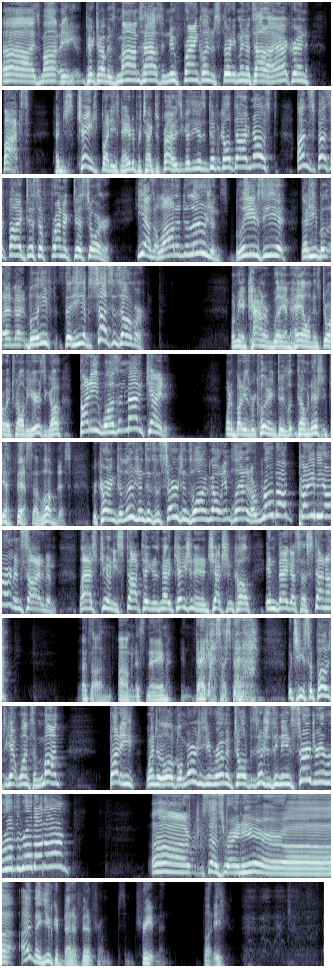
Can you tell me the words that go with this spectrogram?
Uh, his mom picked him up at his mom's house in New Franklin. It's 30 minutes out of Akron. Vox had just changed Buddy's name to protect his privacy because he has a difficult diagnosed unspecified schizophrenic disorder. He has a lot of delusions. Believes he that he uh, beliefs that he obsesses over. When we encountered William Hale in his doorway 12 years ago, Buddy wasn't medicated. One of Buddy's recurring delusions, get this, I love this. Recurring delusions is the surgeons long ago implanted a robot baby arm inside of him. Last June, he stopped taking his medication, an injection called Invega Sustenna. That's an ominous name. Invega Sustenna, which he's supposed to get once a month. Buddy went to the local emergency room and told physicians he needed surgery to remove the robot arm. Uh, says right here, uh, I think you could benefit from some treatment, buddy.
